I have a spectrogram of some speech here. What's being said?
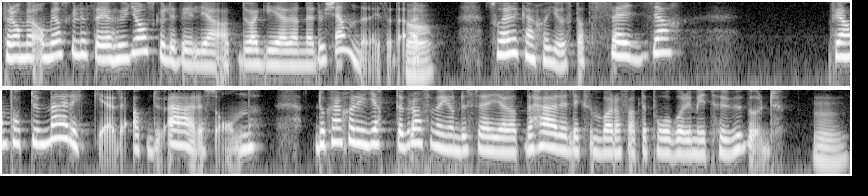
För om jag, om jag skulle säga hur jag skulle vilja att du agerar när du känner dig sådär. Ja. Så är det kanske just att säga. För jag antar att du märker att du är sån. Då kanske det är jättebra för mig om du säger att det här är liksom bara för att det pågår i mitt huvud. Mm.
